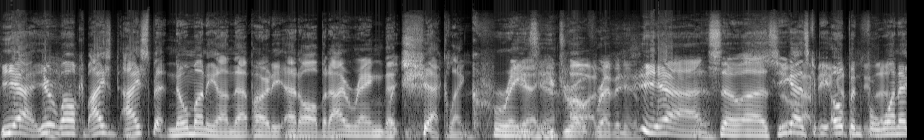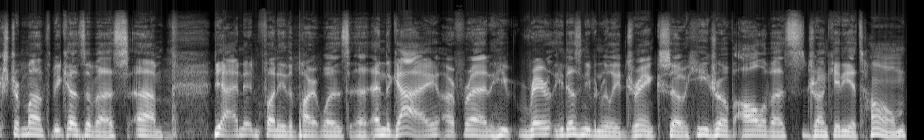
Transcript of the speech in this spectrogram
Yeah, you're welcome. I, I spent no money on that party at all, but I rang the check like crazy. Yeah, crazy. you drove Oh, revenue. Yeah, so uh, so, you guys could be you got to open for that. one extra month because of us. Um, yeah, and then funny the part was, uh, and the guy, our friend, he rarely he doesn't even really drink, so he drove all of us drunk idiots home,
